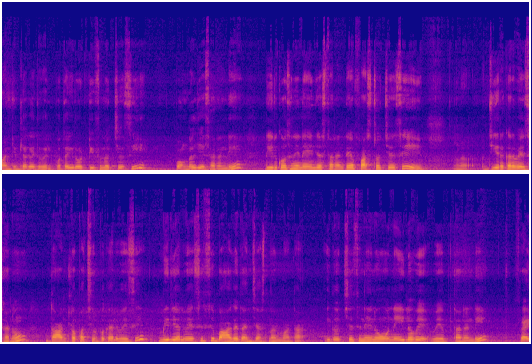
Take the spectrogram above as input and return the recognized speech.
వంటింట్లోకి అయితే వెళ్ళిపోతా. ఈరోజు టిఫిన్ వచ్చేసి పొంగల్ చేశానండి. దీనికోసం నేను ఏం చేస్తానంటే ఫస్ట్ వచ్చేసి జీలకర్ర వేసాను దాంట్లో పచ్చిమిరపకాయలు వేసి మిరియాలు వేసేసి బాగా దంచేస్తున్నాను అనమాట ఇది వచ్చేసి నేను నెయ్యిలో వే వేపుతానండి. ఫ్రై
